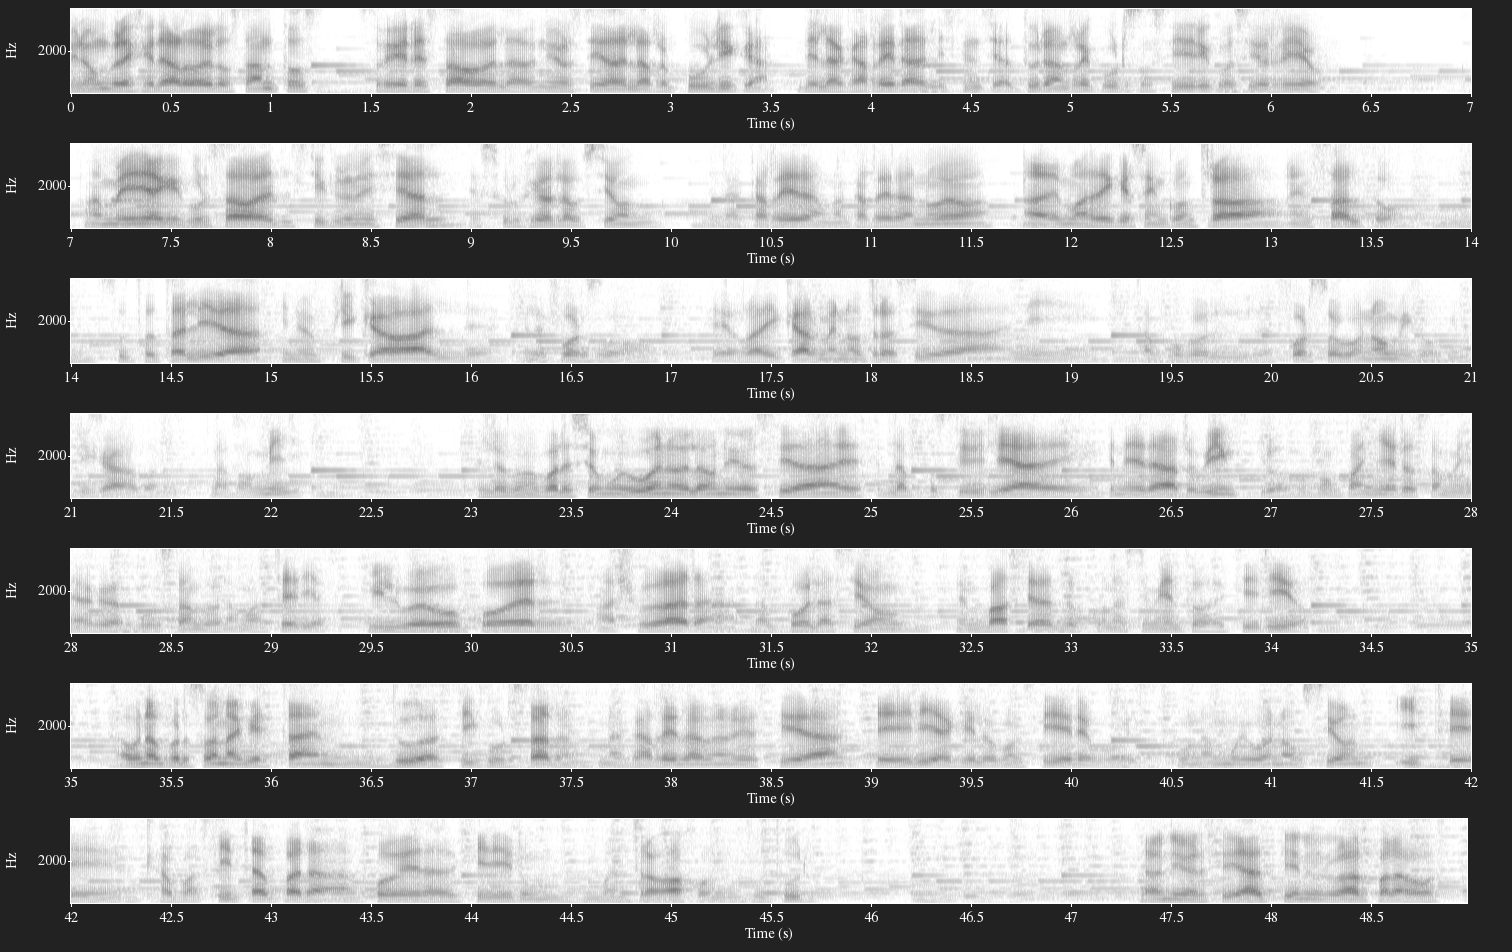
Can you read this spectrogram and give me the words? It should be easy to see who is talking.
Speaker 1: Mi nombre es Gerardo de los Santos, soy egresado de la Universidad de la República de la carrera de licenciatura en Recursos Hídricos y Riego. A medida que cursaba el ciclo inicial, surgió la opción de la carrera, una carrera nueva, además de que se encontraba en Salto en su totalidad y no implicaba el, esfuerzo de radicarme en otra ciudad ni tampoco el esfuerzo económico que implicaba para la familia. Lo que me pareció muy bueno de la universidad es la posibilidad de generar vínculos con compañeros a medida que vas cursando las materias y luego poder ayudar a la población en base a los conocimientos adquiridos. A una persona que está en duda si cursar una carrera en la universidad, le diría que lo considere, porque es una muy buena opción y te capacita para poder adquirir un buen trabajo en un futuro. La universidad tiene un lugar para vos.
